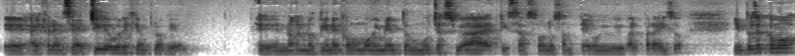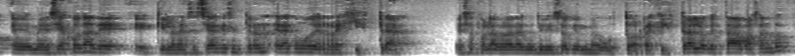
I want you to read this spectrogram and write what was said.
eh, a diferencia de Chile, por ejemplo, que eh, no, no, tiene como movimiento en muchas ciudades, quizás solo Santiago y Valparaíso. Y entonces, como me decía Jota, de que la necesidad que sintieron era como de registrar esa fue la palabra que utilizó que me gustó, registrar lo que estaba pasando,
